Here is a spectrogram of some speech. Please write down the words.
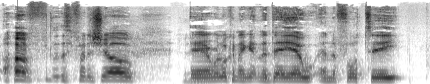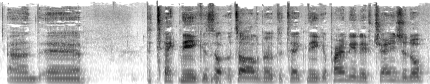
of the, for the show. Uh, we're looking at getting a day out in the footy and. Uh, the technique is it's all about the technique. Apparently they've changed it up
